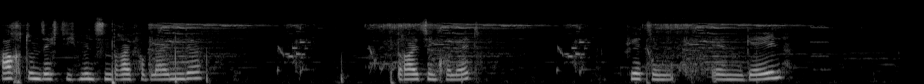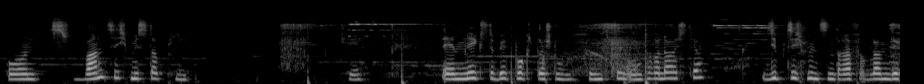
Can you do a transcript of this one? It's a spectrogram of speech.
68 Münzen, 3 verbleibende. 13 Colette. 14 ähm, Gale. Und 20 Mr. P. Okay. Ähm, nächste Big Box bei Stufe 15, untere Leiste. 70 Münzen, 3 verbleibende.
